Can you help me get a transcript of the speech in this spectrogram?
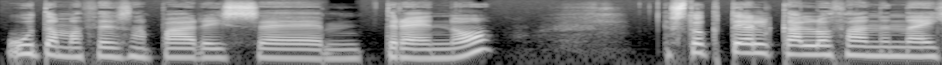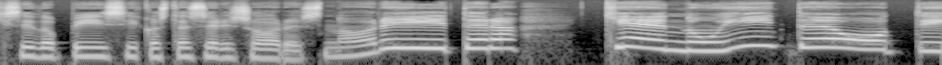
ούτε αν θες να πάρεις ε, τρένο. Στο κτέλ καλό θα είναι να έχεις ειδοποιήσει 24 ώρες νωρίτερα και εννοείται ότι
